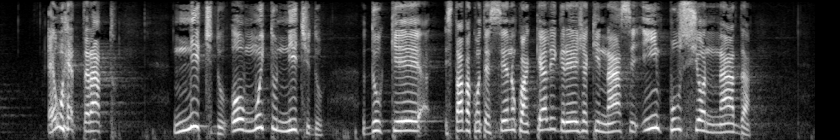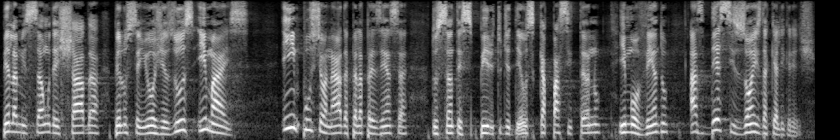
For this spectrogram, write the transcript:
É um retrato nítido ou muito nítido do que estava acontecendo com aquela igreja que nasce impulsionada pela missão deixada pelo Senhor Jesus e mais, impulsionada pela presença do Santo Espírito de Deus capacitando e movendo as decisões daquela igreja.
